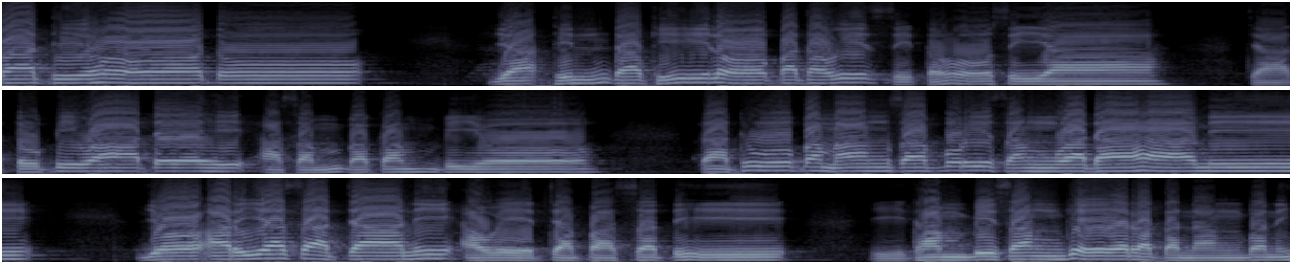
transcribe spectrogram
วัสดิโหตุยะทินดาคีโลปัทวิสิโตสิยา จตุปิวาเตหิอสัมปกัมปิโยตาทุปมังสัพปุริสังวดามิโยอริยสัจจานิอเวจปัสสติอิธรรมบิสังเกรตนังปณิ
